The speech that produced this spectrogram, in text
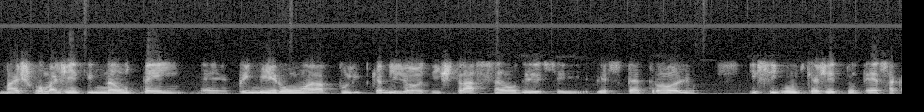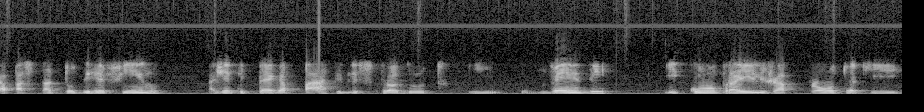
mas como a gente não tem, é, primeiro, uma política melhor de extração desse, desse petróleo, e segundo, que a gente não tem essa capacidade toda de refino, a gente pega parte desse produto vende e compra ele já pronto aqui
